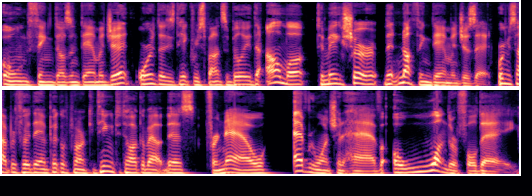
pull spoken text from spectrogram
own thing doesn't damage it? Or does he take responsibility to Alma to make sure that nothing damages it? We're going to stop here for the day and pick up tomorrow and continue to talk about this. For now, everyone should have a wonderful day.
